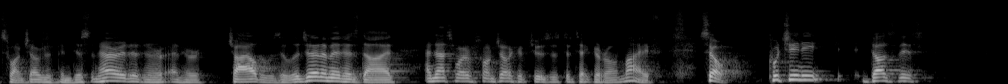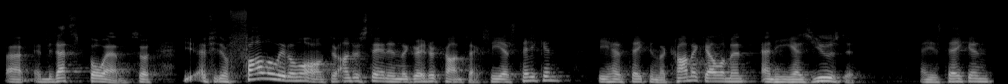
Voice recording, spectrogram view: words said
Suor Angelica has been disinherited and her, and her child, who was illegitimate, has died. And that's why Suor Angelica chooses to take her own life. So Puccini does this. Uh, I mean, that's Bohème. So if you follow it along to understand in the greater context, he has taken he has taken the comic element and he has used it, and he's taken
